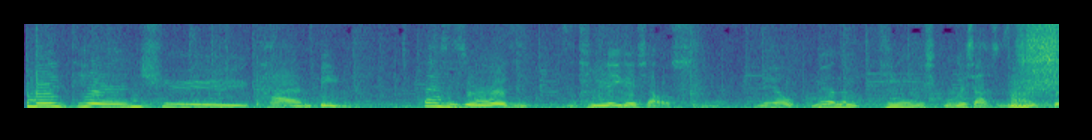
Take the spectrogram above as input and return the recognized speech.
那天去看病，但其实我只只停了一个小时，没有没有那么停五五个小时这么久，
